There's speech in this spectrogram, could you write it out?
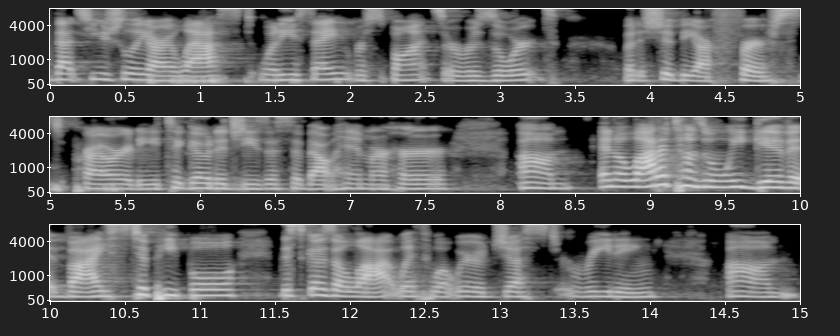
that's usually our last, what do you say, response or resort, but it should be our first priority to go to Jesus about him or her. Um, and a lot of times when we give advice to people, this goes a lot with what we were just reading. Um,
